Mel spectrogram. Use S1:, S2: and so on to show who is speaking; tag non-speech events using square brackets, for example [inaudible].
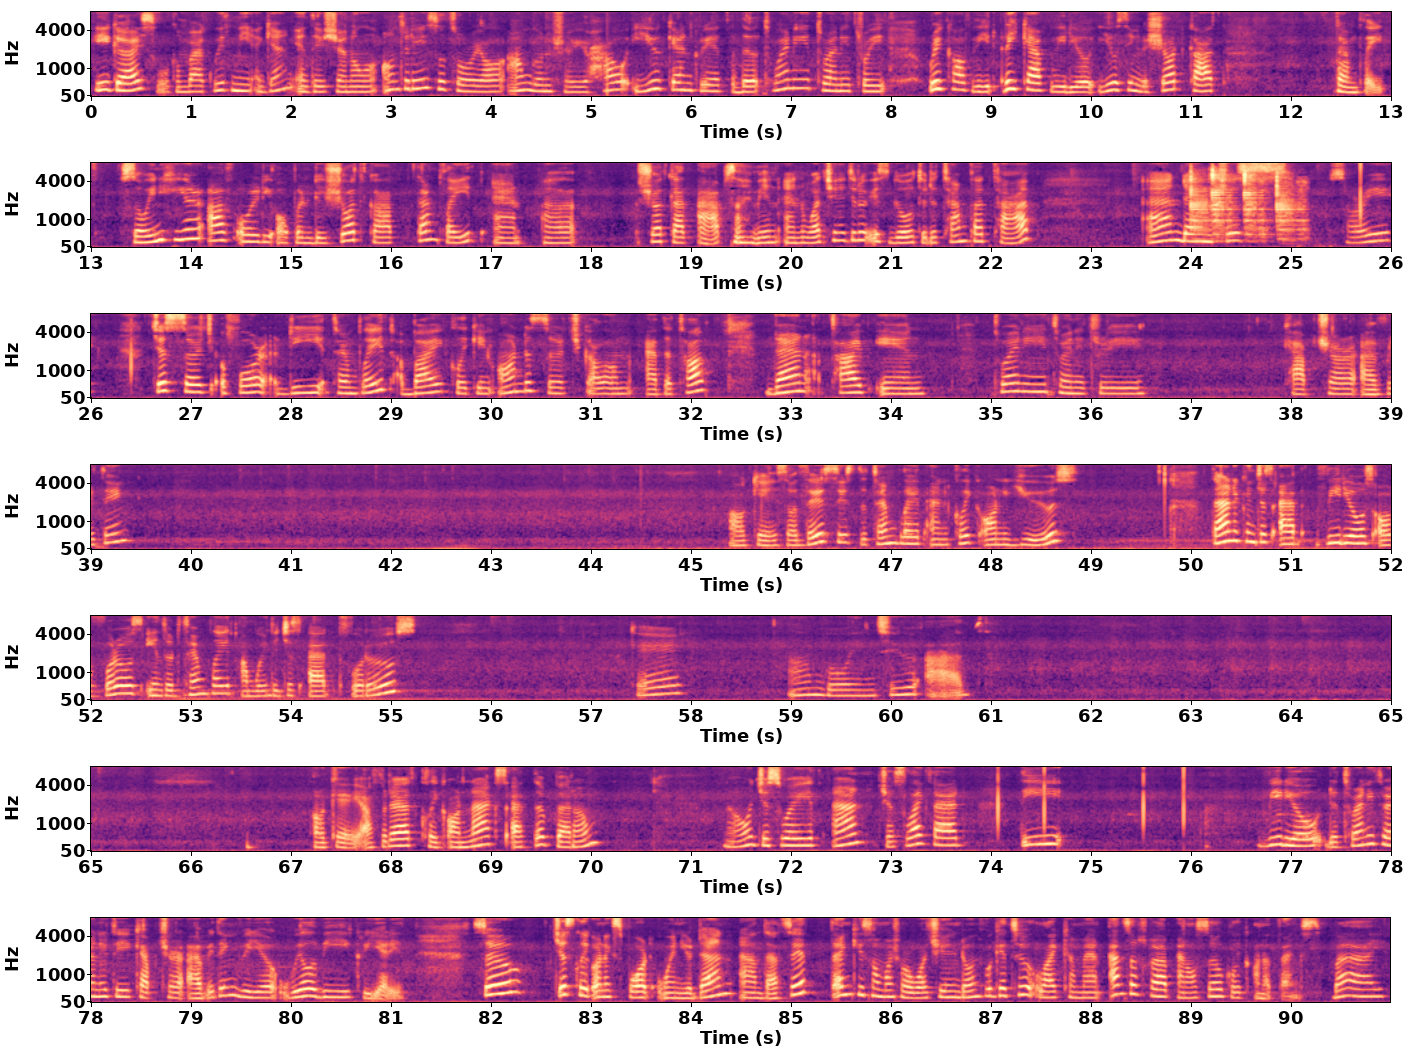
S1: Hey guys, welcome back with me again in this channel. On today's tutorial, I'm to show you how you can create the 2023 recap, vid recap video using the ShotCut template. So in here, I've already opened the ShotCut template and uh, ShotCut apps, [laughs] I mean, and what you need to do is go to the template tab and then just, sorry, just search for the template by clicking on the search column at the top. Then type in 2023 capture everything. Okay, so this is the template and click on use then you can just add videos or photos into the template i'm going to just add photos okay I'm going to add okay after that click on next at the bottom. Now just wait and just like that the video the 2020 capture everything video will be created. So just click on export when you're done and that's it. Thank you so much for watching. Don't forget to like comment and subscribe and also click on the thanks. Bye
